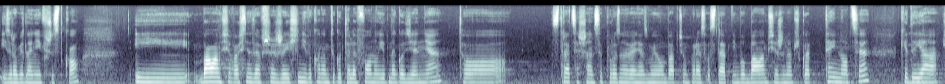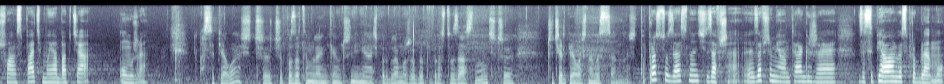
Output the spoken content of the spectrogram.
i zrobię dla niej wszystko. I bałam się właśnie zawsze, że jeśli nie wykonam tego telefonu jednego dziennie, to stracę szansę porozmawiania z moją babcią po raz ostatni, bo bałam się, że na przykład tej nocy, kiedy Mhm. ja szłam spać, moja babcia umrze. A sypiałaś? Czy, czy poza tym lękiem, czy nie miałaś problemu, żeby po prostu zasnąć, czy, czy cierpiałaś na bezsenność? Po prostu zasnąć zawsze. Zawsze miałam tak, że zasypiałam bez problemu.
